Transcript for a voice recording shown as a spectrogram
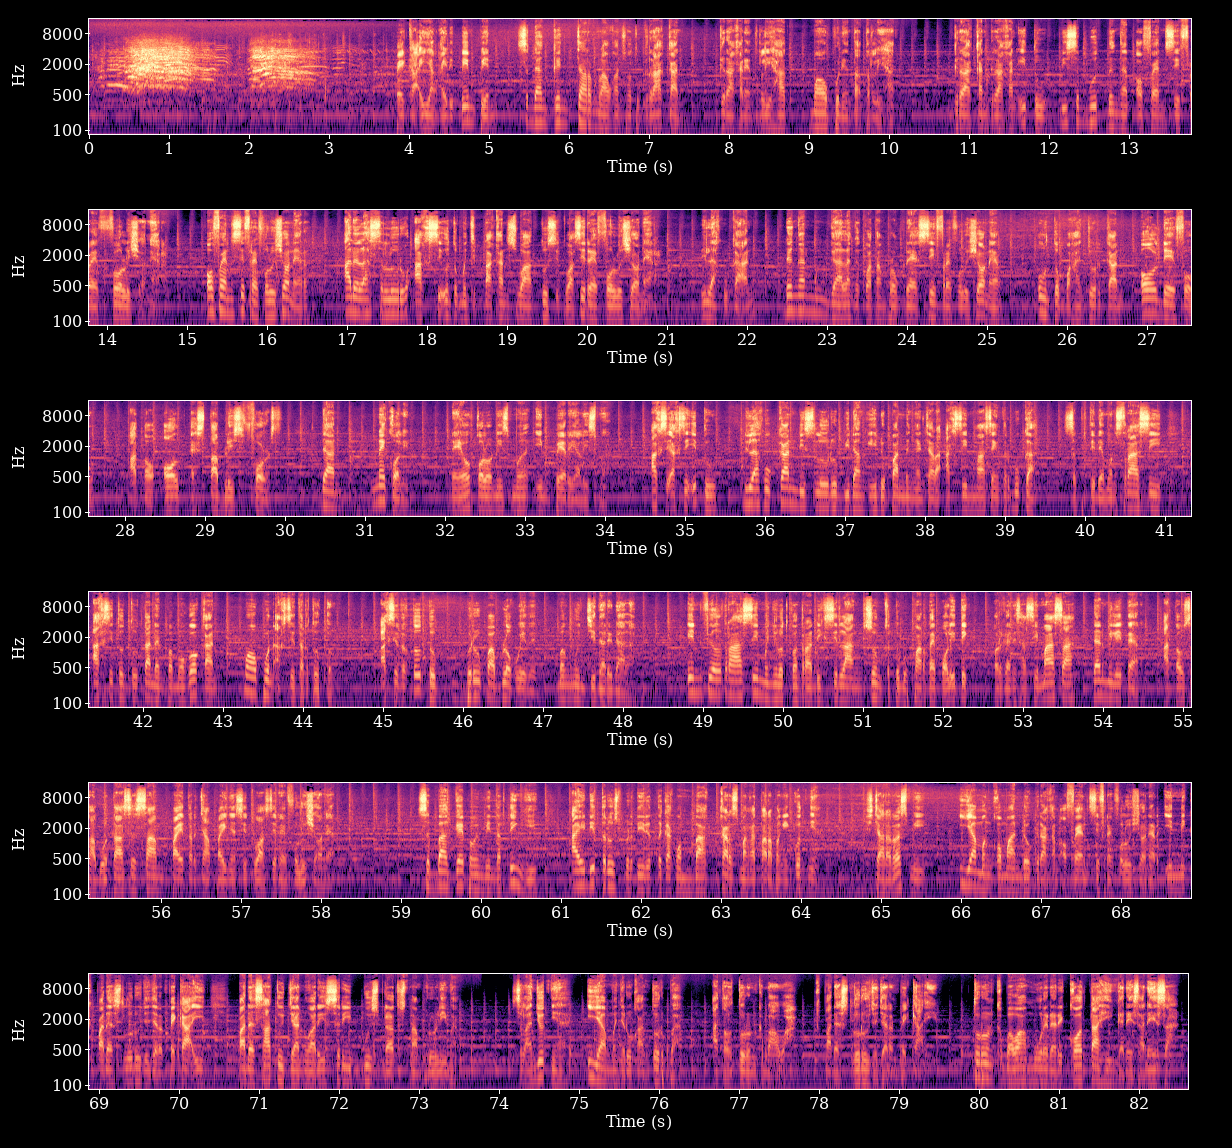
PKI yang Aidit pimpin sedang gencar melakukan suatu gerakan, gerakan yang terlihat maupun yang tak terlihat. Gerakan-gerakan itu disebut dengan ofensif revolusioner. Ofensif revolusioner adalah seluruh aksi untuk menciptakan suatu situasi revolusioner. Dilakukan dengan menggalang kekuatan progresif revolusioner untuk menghancurkan Old Devo atau Old Established Force dan Nekolim, neokolonisme imperialisme. Aksi-aksi itu dilakukan di seluruh bidang kehidupan dengan cara aksi massa yang terbuka seperti demonstrasi, aksi tuntutan dan pemogokan maupun aksi tertutup. Aksi tertutup berupa block within, mengunci dari dalam. Infiltrasi menyulut kontradiksi langsung ke tubuh partai politik, organisasi massa, dan militer atau sabotase sampai tercapainya situasi revolusioner. Sebagai pemimpin tertinggi, Aidi terus berdiri tegak membakar semangat para pengikutnya. Secara resmi, ia mengkomando gerakan ofensif revolusioner ini kepada seluruh jajaran PKI pada 1 Januari 1965. Selanjutnya, ia menyerukan turba atau turun ke bawah kepada seluruh jajaran PKI. Turun ke bawah mulai dari kota hingga desa-desa.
